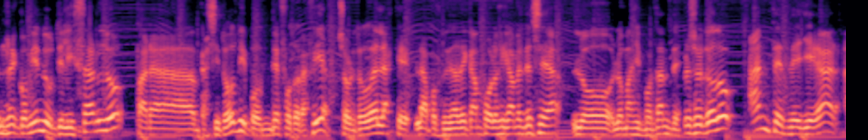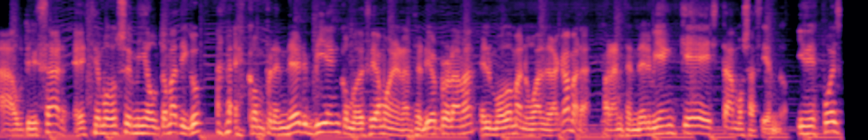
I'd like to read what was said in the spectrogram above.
Recomiendo utilizarlo para casi todo tipo de fotografía, sobre todo en las que la profundidad de campo, lógicamente, sea lo, lo más importante. Pero sobre todo, antes de llegar a utilizar este modo semiautomático, es comprender bien, como decíamos en el anterior programa, el modo manual de la cámara, para entender bien qué estamos haciendo. Y después,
